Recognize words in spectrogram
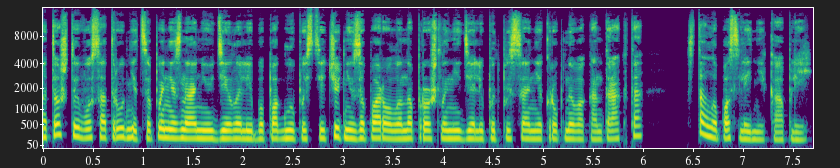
А то, что его сотрудница по незнанию дела либо по глупости чуть не запорола на прошлой неделе подписание крупного контракта, стало последней каплей.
